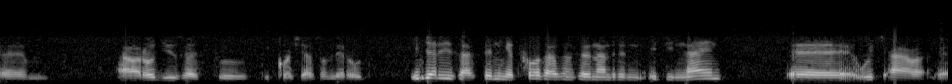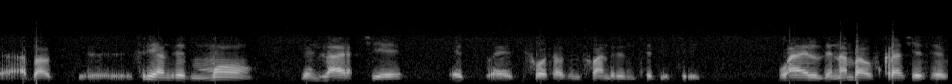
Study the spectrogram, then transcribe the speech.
um, our road users to be cautious on the road. Injuries are standing at 4,789, uh, which are uh, about uh, 300 more than last year at, at 4,433. While the number of crashes have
